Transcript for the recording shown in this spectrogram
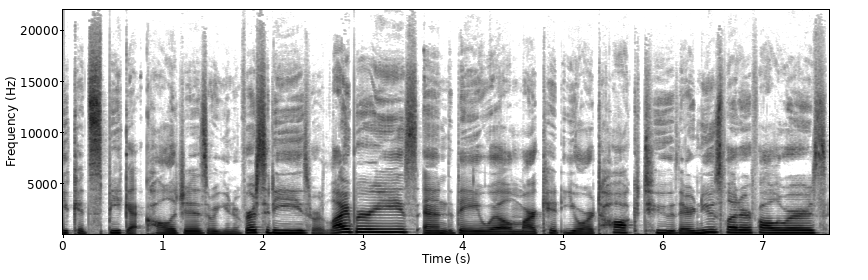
You could speak at colleges or universities or libraries, and they will market your talk to their newsletter followers.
